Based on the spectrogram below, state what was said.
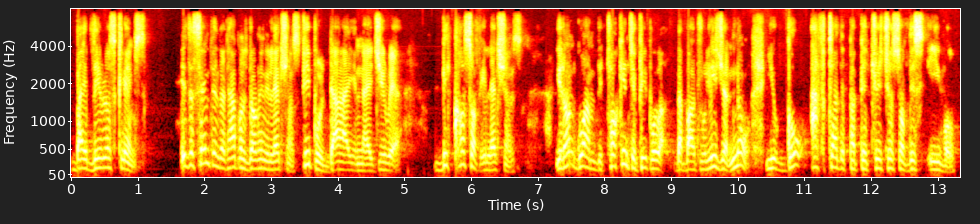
by various claims. It's the same thing that happens during elections. People die in Nigeria because of elections. You don't go and be talking to people about religion. No, you go after the perpetrators of this evil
